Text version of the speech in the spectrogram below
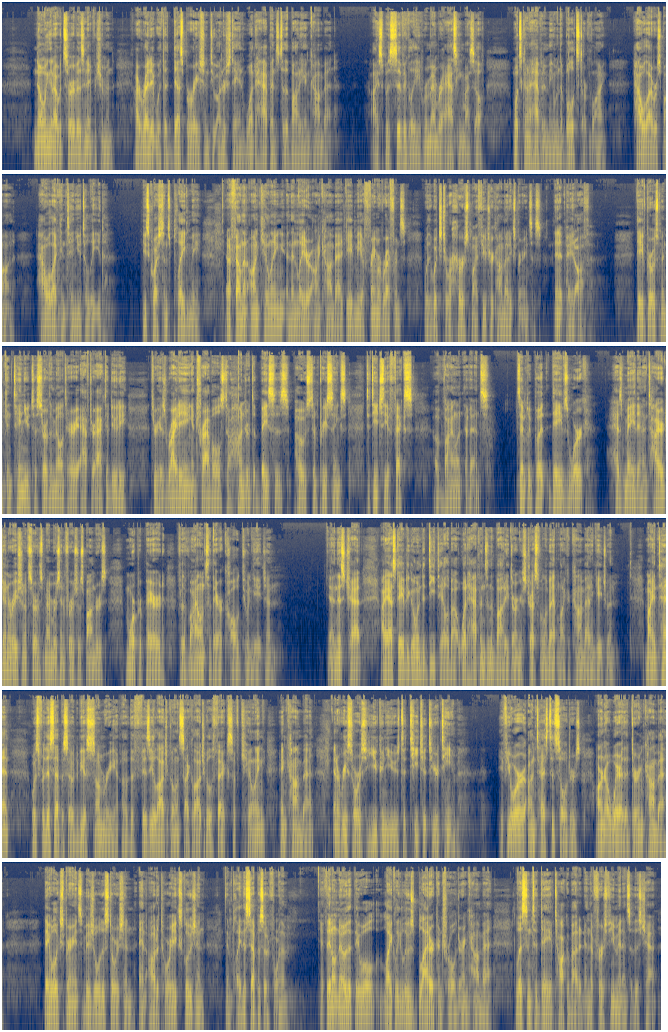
Knowing that I would serve as an infantryman, I read it with a desperation to understand what happens to the body in combat. I specifically remember asking myself, what's going to happen to me when the bullets start flying? How will I respond? How will I continue to lead? These questions plagued me, and I found that on killing and then later on combat gave me a frame of reference with which to rehearse my future combat experiences, and it paid off. Dave Grossman continued to serve the military after active duty through his writing and travels to hundreds of bases, posts, and precincts to teach the effects of violent events. Simply put, Dave's work has made an entire generation of service members and first responders more prepared for the violence that they are called to engage in. And in this chat, I asked Dave to go into detail about what happens in the body during a stressful event like a combat engagement. My intent was for this episode to be a summary of the physiological and psychological effects of killing and combat and a resource you can use to teach it to your team. If your untested soldiers aren't aware that during combat they will experience visual distortion and auditory exclusion, then play this episode for them. If they don't know that they will likely lose bladder control during combat, listen to Dave talk about it in the first few minutes of this chat.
